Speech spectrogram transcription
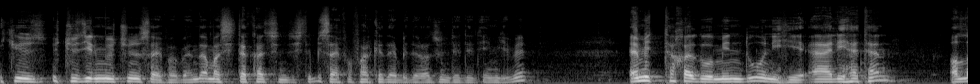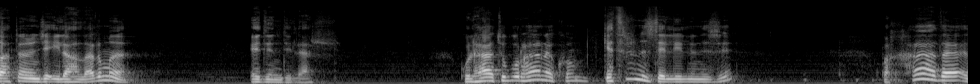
200, 323. sayfa bende ama sizde kaçıncı işte bir sayfa fark edebilir az önce dediğim gibi. Emittehadu min dunihi aliheten Allah'tan önce ilahlar mı edindiler? Kul hatu burhanakum getiriniz delilinizi. Bak hâzâ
